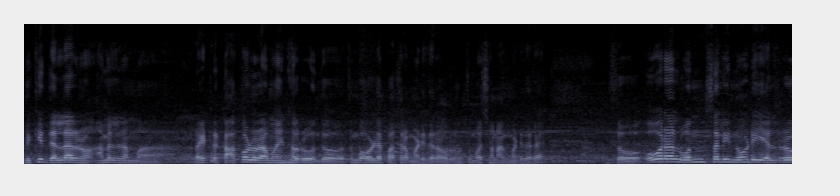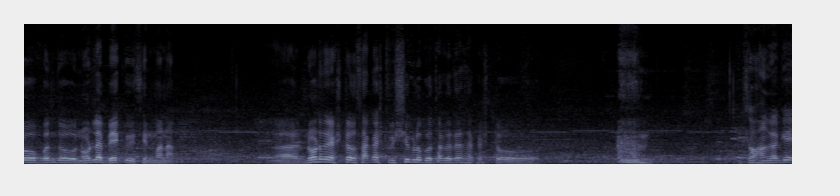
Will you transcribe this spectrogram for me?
ಮಿಕ್ಕಿದ್ದೆಲ್ಲರೂ ಆಮೇಲೆ ನಮ್ಮ ರೈಟರ್ ಕಾಕೋಳು ರಾಮಯ್ಯನವರು ಒಂದು ತುಂಬ ಒಳ್ಳೆ ಪಾತ್ರ ಮಾಡಿದ್ದಾರೆ ಅವರು ತುಂಬ ಚೆನ್ನಾಗಿ ಮಾಡಿದ್ದಾರೆ. ಸೊ ಓವರಾಲ್ ಒಂದು ಸಲ ನೋಡಿ ಎಲ್ಲರೂ ಬಂದು ನೋಡಲೇಬೇಕು ಈ ಸಿನಿಮಾನ. ನೋಡಿದ್ರೆ ಎಷ್ಟು ಸಾಕಷ್ಟು ವಿಷಯಗಳು ಗೊತ್ತಾಗುತ್ತೆ, ಸಾಕಷ್ಟು ಸೊ ಹಾಗಾಗಿ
